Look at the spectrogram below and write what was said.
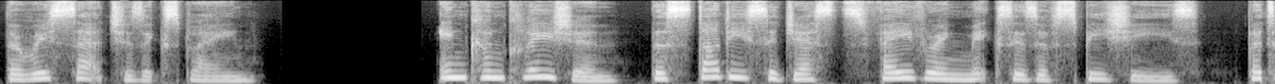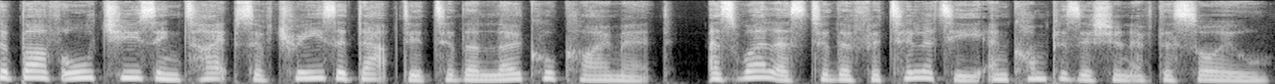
the researchers explain. In conclusion, the study suggests favoring mixes of species, but above all choosing types of trees adapted to the local climate, as well as to the fertility and composition of the soil.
